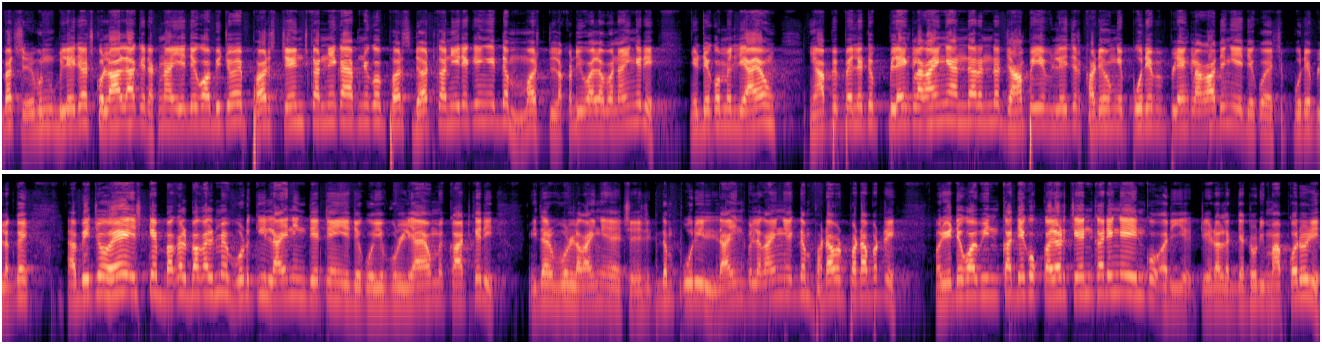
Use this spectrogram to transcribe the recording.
बस उन ब्लेजर्स को ला ला के रखना ये देखो, अभी जो है फर्श चेंज करने का अपने को फर्श डट का नहीं रखेंगे, एकदम मस्त लकड़ी वाला बनाएँगे रे। ये देखो, मैं ले आया हूँ। यहाँ पे पहले तो प्लैंक लगाएँगे अंदर अंदर जहाँ पे ये ब्लेजर खड़े होंगे, पूरे पे प्लैंक लगा देंगे। ये देखो, ऐसे पूरे पे लग गए। अभी जो है, इसके बगल बगल में वुड की लाइनिंग देते हैं। ये देखो, ये वुड ले आया हूँ मैं काट कर इधर वुड लगाएँगे, एकदम पूरी लाइन पे लगाएँगे, एकदम फटाफट फटाफट रे। और ये देखो, अभी इनका देखो कलर चेंज करेंगे इनको। अरे, ये टेढ़ा लग गया, थोड़ी माफ़ करो जी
